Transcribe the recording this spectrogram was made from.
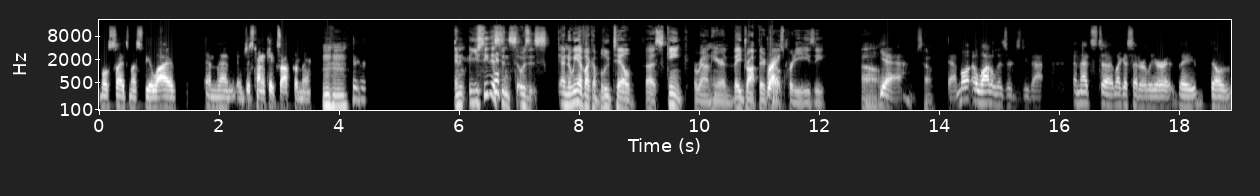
both sides must be alive, and then it just kind of takes off from there. Mm-hmm. Mhm. And you see this in was it? s- I know we have like a blue-tailed uh, skink around here, and they drop their Right. tails pretty easy. Um, Yeah, So yeah, a lot of lizards do that, and that's to, like I said earlier, they they'll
